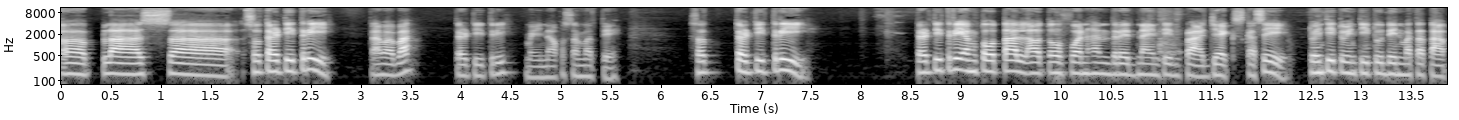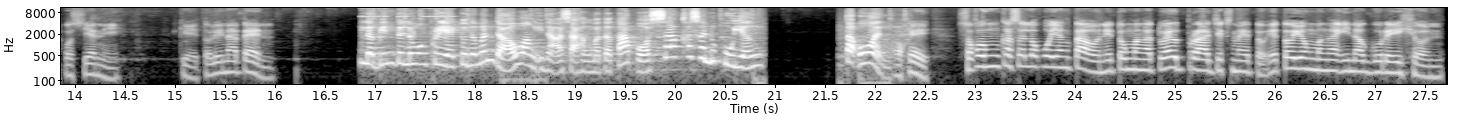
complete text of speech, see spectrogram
uh, plus uh, so 33. Tama ba? 33. May na ako sa mate. So 33. 33 ang total out of 119 projects kasi 2022 din matatapos yan eh. Okay, tuloy natin. Labindalawang proyekto naman daw ang inaasahang matatapos sa kasalukuyang taon. Okay. So kung kasalukuyang taon, itong mga 12 projects na ito, ito yung mga inauguration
